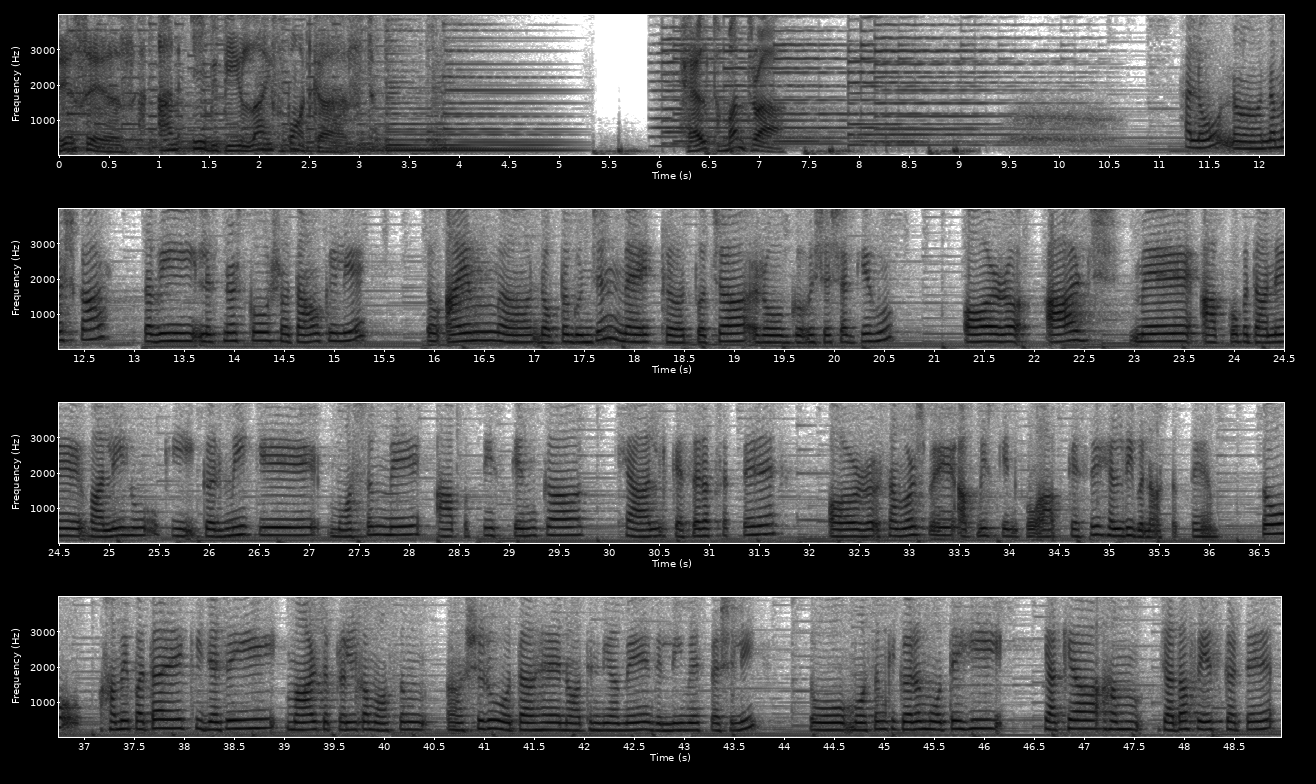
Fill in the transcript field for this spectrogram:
This is an ABP Life podcast. Health Mantra. Hello नमस्कार सभी listeners को, श्रोताओं के लिए तो आई एम डॉक्टर गुंजन मैं एक त्वचा रोग विशेषज्ञ हूँ और आज मैं आपको बताने वाली हूँ कि गर्मी के मौसम में आप अपनी स्किन का ख्याल कैसे रख सकते हैं और समर्स में अपनी स्किन को आप कैसे हेल्दी बना सकते हैं। तो हमें पता है कि जैसे ही मार्च, अप्रैल का मौसम शुरू होता है नॉर्थ इंडिया में, दिल्ली में स्पेशली तो मौसम के गर्म होते ही क्या क्या हम ज़्यादा फेस करते हैं?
